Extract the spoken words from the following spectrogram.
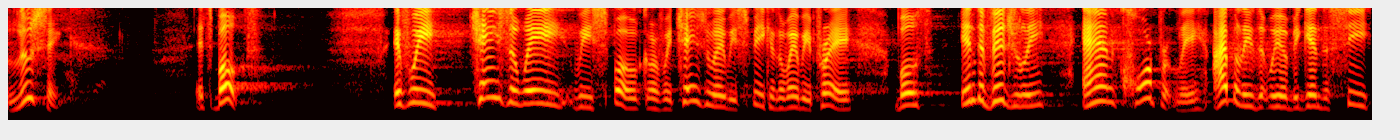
loosing. It's both. If we change the way we spoke, or if we change the way we speak and the way we pray, both individually and corporately, I believe that we will begin to see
